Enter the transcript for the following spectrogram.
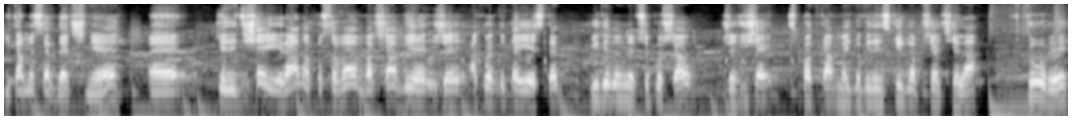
Witamy serdecznie. E, Kiedy dzisiaj rano postawałem w Warszawie, że akurat tutaj jestem, nigdy bym nie przypuszczał, że dzisiaj spotkam mojego wiedeńskiego przyjaciela, który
